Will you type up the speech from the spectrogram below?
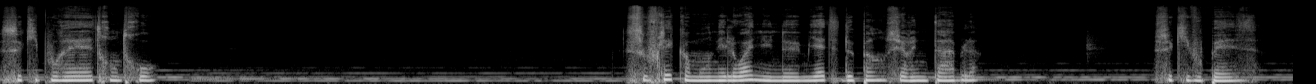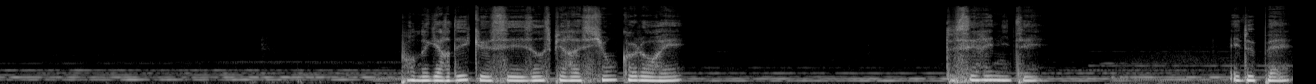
ce qui pourrait être en trop. Soufflez comme on éloigne une miette de pain sur une table, ce qui vous pèse. Pour ne garder que ces inspirations colorées de sérénité et de paix.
